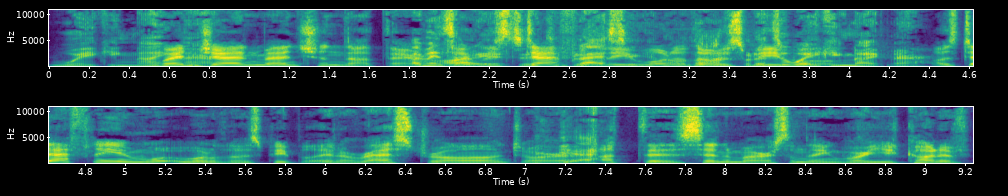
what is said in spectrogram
waking nightmare. When Jen mentioned that, there, I mean, sorry, I was it's, definitely it's one of those that, people. it's a waking nightmare. I was definitely in one of those people in a restaurant or yeah. at the cinema or something where you'd kind of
